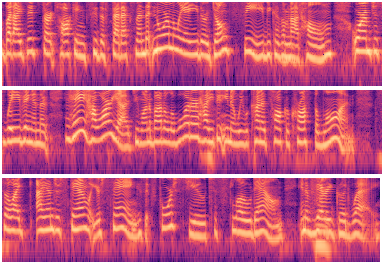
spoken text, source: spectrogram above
but I did start talking to the FedEx men that normally I either don't see because I'm not home or I'm just waving and they're, hey, how are you? Do you want a bottle of water? How you doing? You know, we would kind of talk across the lawn. So I, I understand what you're saying because it forced you to slow down in a very good way.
